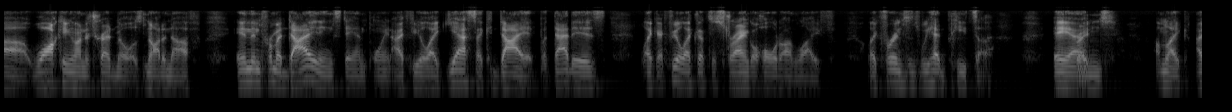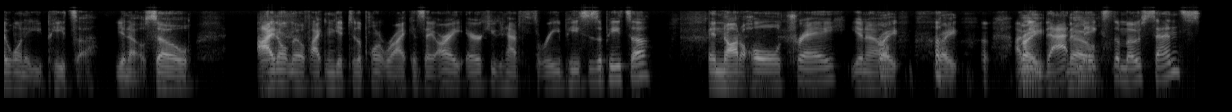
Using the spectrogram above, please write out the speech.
uh, walking on a treadmill is not enough and then from a dieting standpoint i feel like yes i could diet but that is like i feel like that's a stranglehold on life like for instance we had pizza and i'm like i want to eat pizza you know so I don't know if I can get to the point where I can say, all right, Eric, you can have three pieces of pizza and not a whole tray. You know, Right. Right. I mean, that no. makes the most sense.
